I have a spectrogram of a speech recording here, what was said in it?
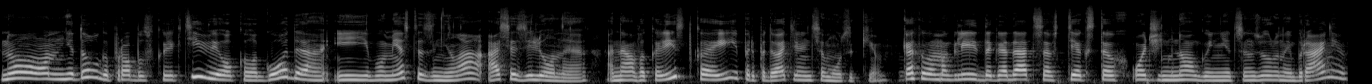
Но он недолго пробыл в коллективе, около года, и его место заняла Ася Зеленая. Она вокалистка и преподавательница музыки. Как вы могли догадаться, в текстах очень много нецензурной брани,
